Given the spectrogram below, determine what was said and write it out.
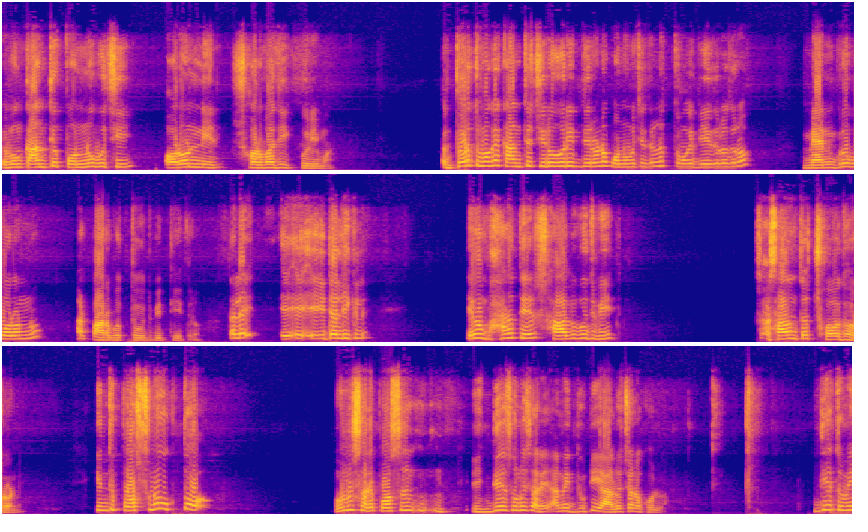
এবং কান্তীয় পণ্যবুচি অরণ্যের সর্বাধিক পরিমাণ। ধরো তোমাকে কান্তীয় চিরহরিত দিল না পণ্যবুচি দিল তোমাকে দিয়ে দিল ধরো ম্যানগ্রোভ অরণ্য আর পার্বত্য উদ্ভিদ দিয়ে দিল। তাহলে এটা লিখলে। এবং ভারতের স্বাভাবিক উদ্ভিদ সাধারণত ছ ধরনের। কিন্তু প্রশ্ন উক্ত অনুসারে, প্রশ্ন দেশ অনুসারে আমি দুটি আলোচনা করলাম। দিয়ে তুমি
